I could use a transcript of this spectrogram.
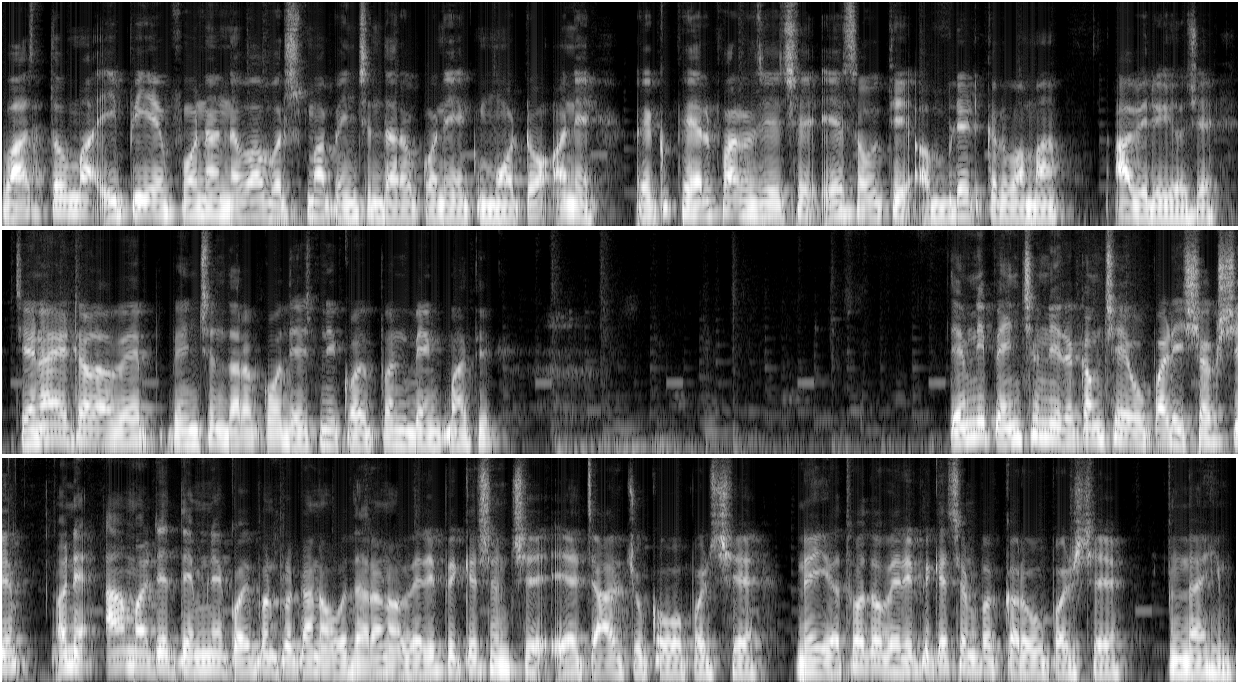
વાસ્તવમાં ઈપીએફઓના નવા વર્ષમાં પેન્શન ધારકોને એક મોટો અને એક ફેરફાર જે છે એ સૌથી અપડેટ કરવામાં આવી રહ્યો છે. જેના હેઠળ હવે પેન્શન ધારકો દેશની કોઈપણ બેંકમાંથી તેમની પેન્શનની રકમ છે એ ઉપાડી શકશે અને આ માટે તેમને કોઈપણ પ્રકારનો વધારાનો વેરિફિકેશન છે એ ચાર્જ ચૂકવવો પડશે નહીં અથવા તો વેરિફિકેશન પણ કરવું પડશે નહીં.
